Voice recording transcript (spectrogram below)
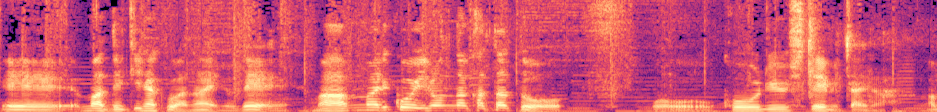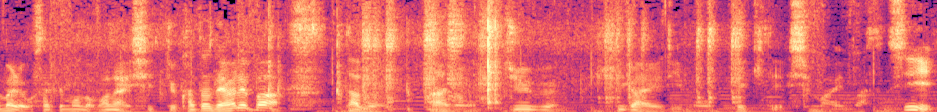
えー、まあ、できなくはないので、まあ、あんまりこう、いろんな方と、こう、交流してみたいな、あんまりお酒も飲まないしっていう方であれば、多分、あの、十分日帰りもできてしまいますし、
